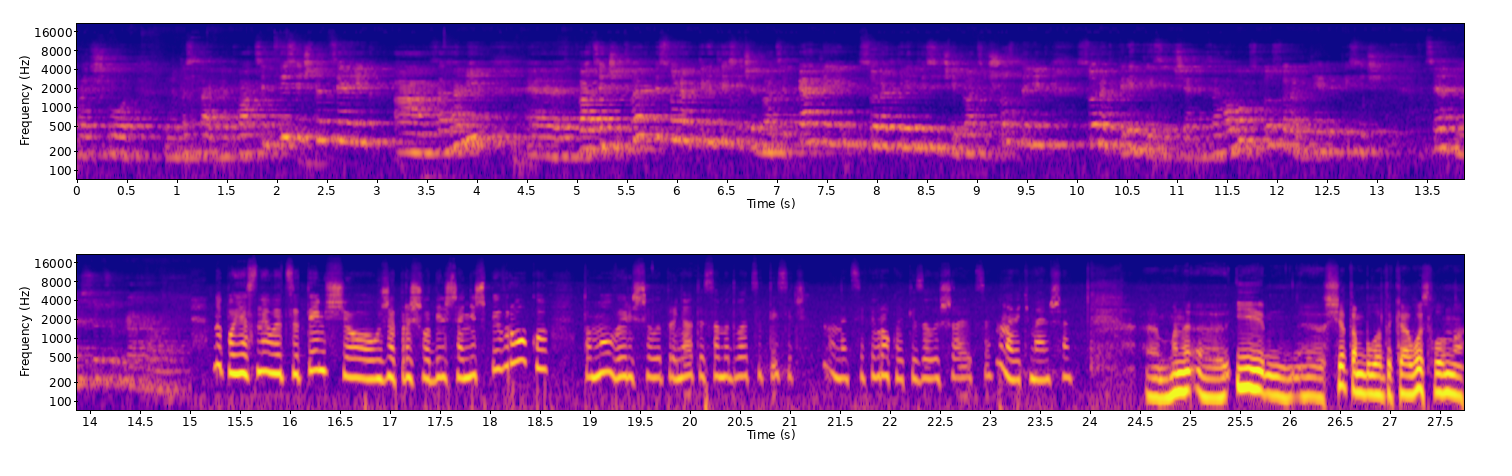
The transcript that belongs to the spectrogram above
пройшло достатньо 20 тисяч на цей рік, а взагалі е, 24 43 тисячі, 25 43 тисячі, 26 рік 43 тисячі. Загалом 149 тисяч. Це на всю цю програму. Ну, пояснили це тим, що вже пройшло більше ніж півроку, тому вирішили прийняти саме 20 тисяч ну, на ці півроку, які залишаються, ну навіть менше. Е, Мене, е, і е, ще там була така висловлена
